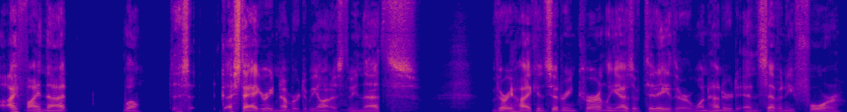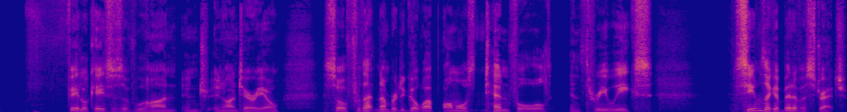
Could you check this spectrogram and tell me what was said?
I find that, well, a staggering number, to be honest. I mean, that's very high considering currently, as of today, there are 174 fatal cases of Wuhan in, in Ontario. So for that number to go up almost tenfold in three weeks seems like a bit of a stretch.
